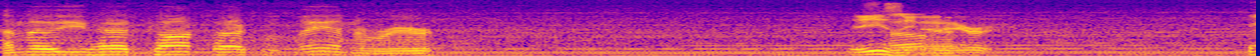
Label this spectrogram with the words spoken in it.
I know you had contact with me in the rear. Easy Oh, now.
